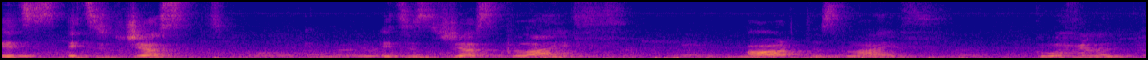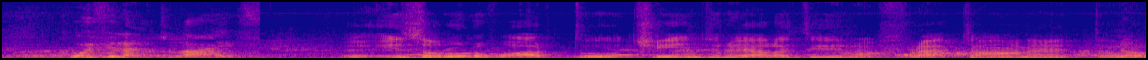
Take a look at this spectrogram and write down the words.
It's it's just it is just life. Art is life, equivalent equivalent to life. Uh, is the role of art to change reality, reflect on it? or- No,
